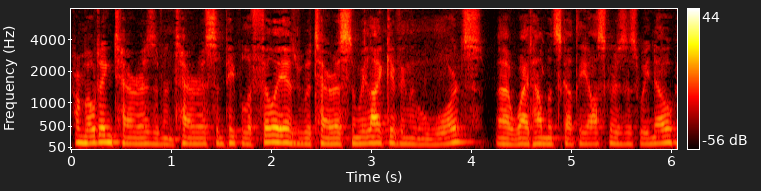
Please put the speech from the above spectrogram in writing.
promoting terrorism and terrorists and people affiliated with terrorists, and we like giving them awards. Uh, White Helmet's got the Oscars, as we know.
